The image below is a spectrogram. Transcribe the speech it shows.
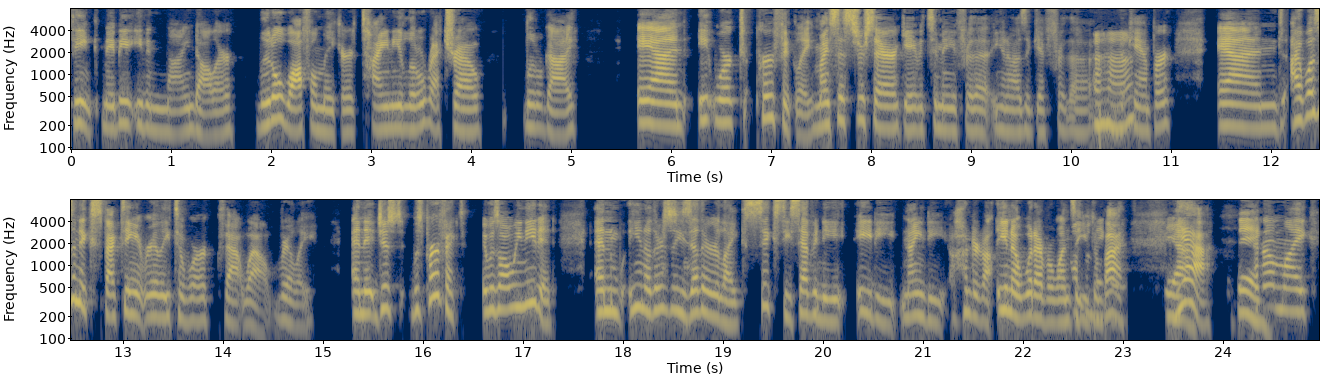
think maybe even nine dollar little waffle maker, tiny little retro little guy. And it worked perfectly. My sister Sarah gave it to me for the, you know, as a gift for the, the Uh-huh. camper. And I wasn't expecting it really to work that well, really. And it just was perfect. It was all we needed. And, you know, there's these other like 60, 70, 80, 90, 100, you know, whatever ones that you can buy. Yeah. yeah. Big. And I'm like,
